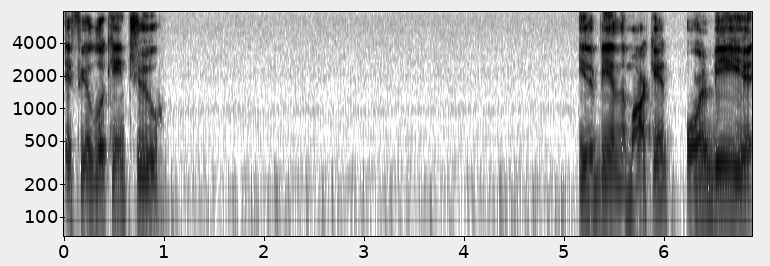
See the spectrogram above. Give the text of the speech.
if you're looking to either be in the market or be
